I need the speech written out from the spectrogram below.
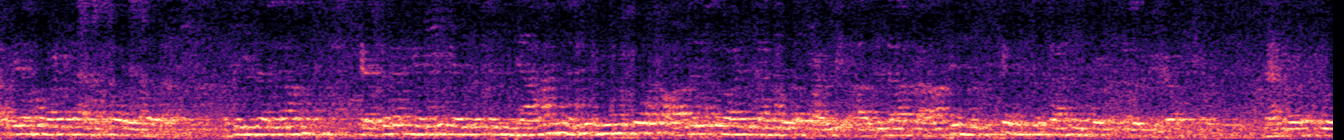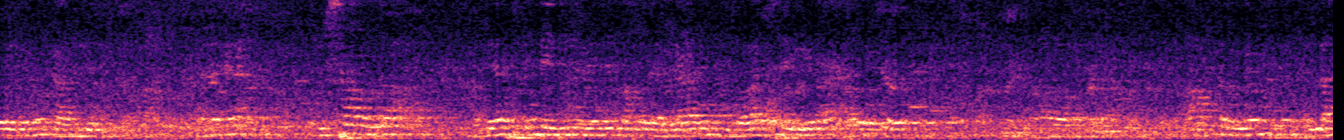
അദ്ദേഹമായിട്ട് അനുഭവമുള്ളത് അപ്പൊ ഇതെല്ലാം കെട്ടിടം കെട്ടിക്കഴിഞ്ഞിട്ട് ഞാൻ ഒരു ഗ്രൂപ്പ് ഓഫ് ആളുകളുമായിട്ടാണ് അവിടെ പള്ളി അതിനകത്ത് ആദ്യം നിസ്കരിച്ചിട്ടാണ് ഈ പെണ്ണുങ്ങൾ കയറുന്നത് ഞാൻ അവിടെ കണ്ടിരുന്നു അങ്ങനെ ഉഷാല്ല അദ്ദേഹത്തിന്റെ ഇതിനു വേണ്ടി നമ്മൾ എല്ലാവരും ദുവാ ചെയ്യുക. അവർക്ക് ആത്തറിലും എല്ലാ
